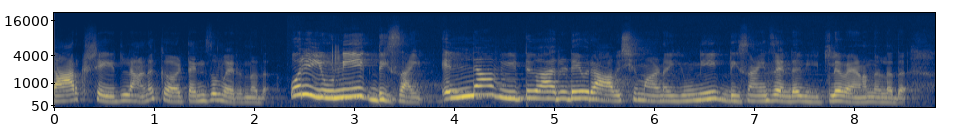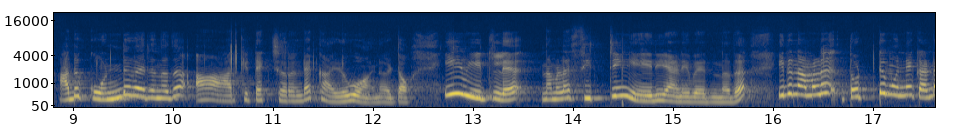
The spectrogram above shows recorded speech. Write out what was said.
ഡാർക്ക് ഷെയ്ഡിലാണ് കേർട്ടൻസും വരുന്നത്. ഒരു യുണീക്ക് ഡിസൈൻ എല്ലാ വീട്ടുകാരുടെയും ഒരു ആവശ്യമാണ് യുണീക്ക് ഡിസൈൻസ് എന്റെ വീട്ടിൽ വേണം എന്നുള്ളത് അത് കൊണ്ടുവരുന്നത് ആ ആർക്കിടെക്ചറിന്റെ കഴിവുമാണ് കേട്ടോ. ഈ വീട്ടിൽ നമ്മളെ സിറ്റിംഗ് ഏരിയ ആണ് ഈ വരുന്നത്. ഇത് നമ്മൾ തൊട്ട് മുന്നേ കണ്ട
